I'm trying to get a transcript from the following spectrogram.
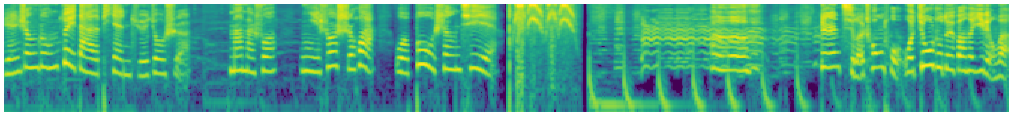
人生中最大的骗局就是，妈妈说：“你说实话，我不生气。” 跟人起了冲突，我揪住对方的衣领问：“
